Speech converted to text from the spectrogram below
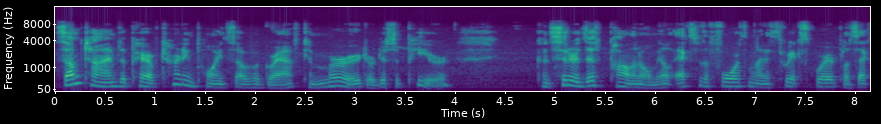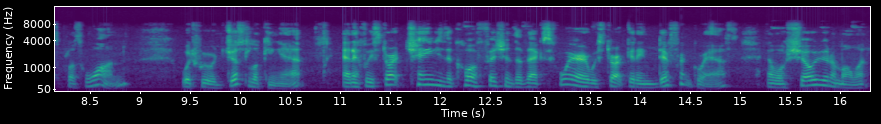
Sometimes a pair of turning points of a graph can merge or disappear. Consider this polynomial x to the fourth minus 3x squared plus x plus 1, which we were just looking at. And if we start changing the coefficients of x squared, we start getting different graphs. And we'll show you in a moment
